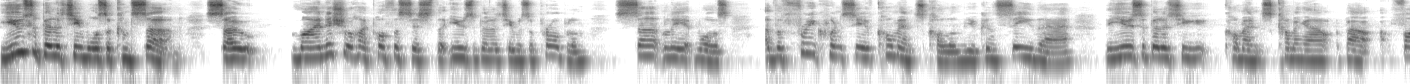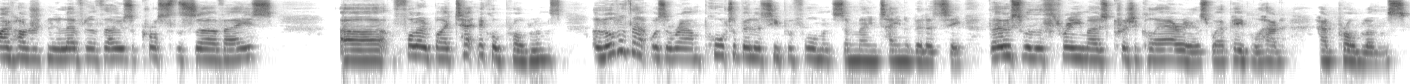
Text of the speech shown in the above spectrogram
Usability was a concern. So my initial hypothesis that usability was a problem, certainly it was. At the frequency of comments column, you can see there the usability comments coming out about 511 of those across the surveys, uh, followed by technical problems. A lot of that was around portability, performance and maintainability. Those were the three most critical areas where people had, had problems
